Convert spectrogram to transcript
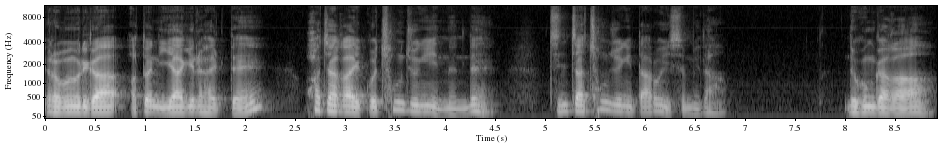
여러분 우리가 어떤 이야기를 할 때 화자가 있고 청중이 있는데 진짜 청중이 따로 있습니다. 누군가가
